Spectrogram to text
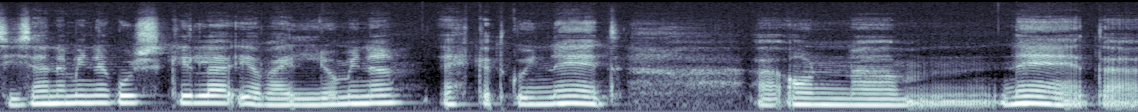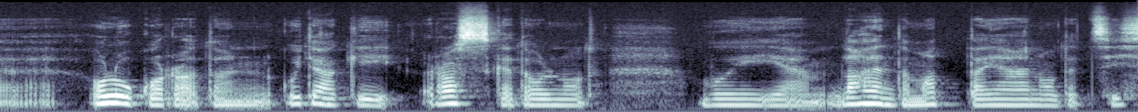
sisenemine kuskile ja väljumine. Ehk et kui need äh, on ähm, need äh, olukorrad on kuidagi rasked olnud või ähm, lahendamata jäänud, et siis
